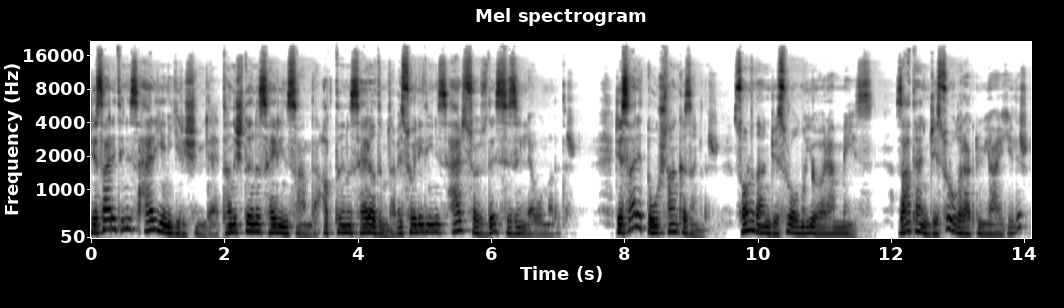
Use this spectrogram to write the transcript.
Cesaretiniz her yeni girişimde, tanıştığınız her insanda, attığınız her adımda ve söylediğiniz her sözde sizinle olmalıdır. Cesaret doğuştan kazanılır. Sonradan cesur olmayı öğrenmeyiz. Zaten cesur olarak dünyaya gelir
